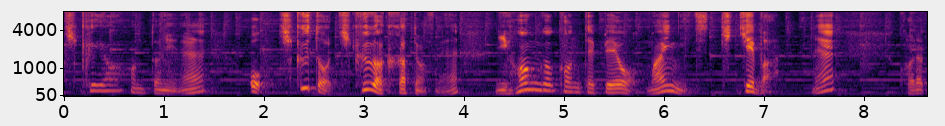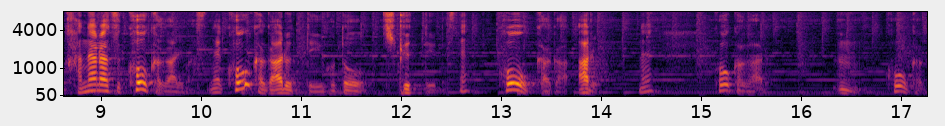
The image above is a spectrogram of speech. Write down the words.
聞くよ本当にね。お聞くと聞くがかかってますね。日本語コンテッペイを毎日聞けばね。これは必ず効果がありますね。効果があるっていうことを聞くっていうんですね。効果がある。ね。効果がある。うん。効果があ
